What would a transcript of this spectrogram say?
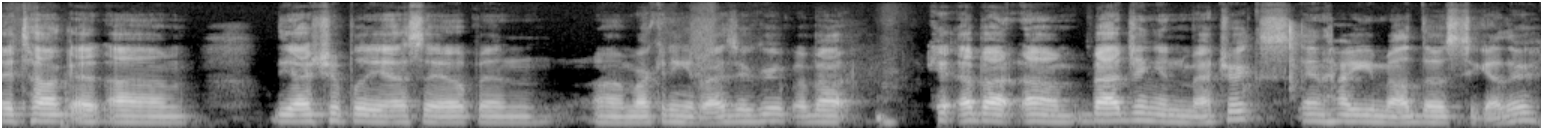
a talk at um, the IEEE SA Open uh, Marketing Advisory Group about about um, badging and metrics and how you meld those together.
